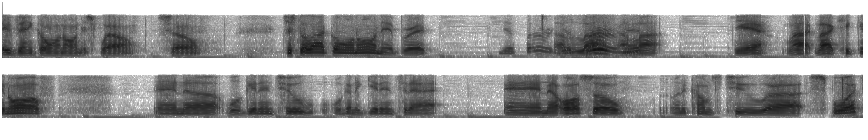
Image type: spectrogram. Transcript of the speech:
event going on as well. So just a lot going on there, Brett. Yes, sir. A yes, lot, sir, a lot. Yeah, lot lot kicking off, and uh, we'll get into we're going to get into that, and uh, also when it comes to uh, sports,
